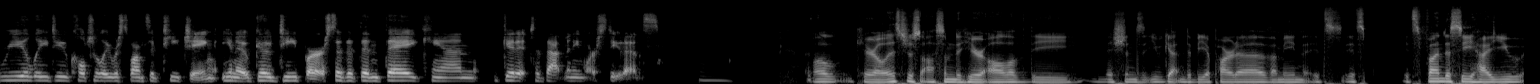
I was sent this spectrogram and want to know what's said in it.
really do culturally responsive teaching, you know, go deeper so that then they can get it to that many more students. Well, Carol, it's just awesome to hear all of the missions that you've gotten to be a part of. I mean, it's it's it's fun to see how you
